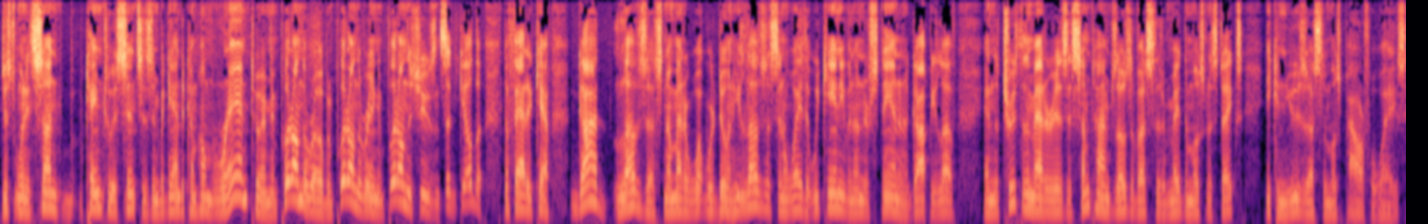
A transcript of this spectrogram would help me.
just when his son came to his senses and began to come home, ran to him and put on the robe and put on the ring and put on the shoes and said, kill the, the fatted calf. God loves us no matter what we're doing. He loves us in a way that we can't even understand an agape love. And the truth of the matter is, is sometimes those of us that have made the most mistakes, He can use us the most powerful ways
